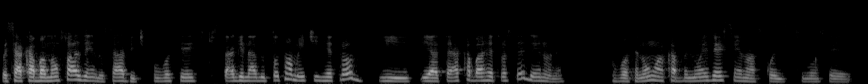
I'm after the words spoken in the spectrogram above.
você acaba não fazendo, sabe? Tipo, você fica estagnado totalmente retro, e, e até acabar retrocedendo, né? Tipo, você não acaba não exercendo as coisas que você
